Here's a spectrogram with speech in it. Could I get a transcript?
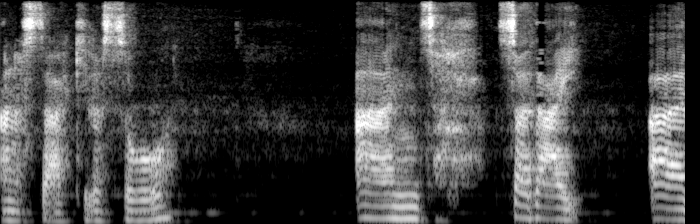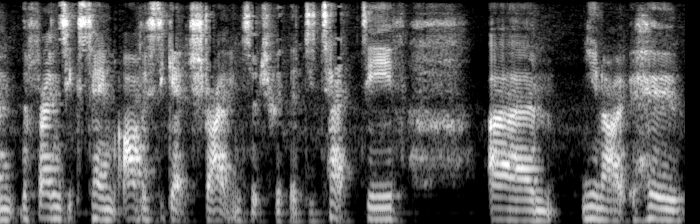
and a circular saw. And so they, um, the forensics team obviously get straight in touch with the detective, um, you know, who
